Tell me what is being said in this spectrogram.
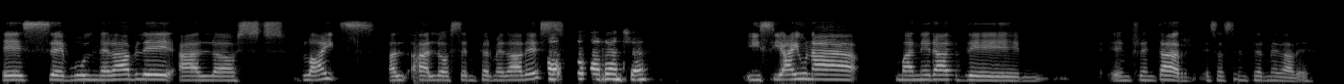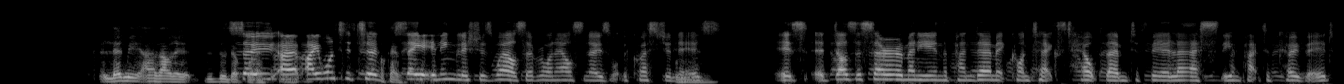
es eh, vulnerable a los blights, a, a las enfermedades, o la rancha. y si hay una manera de enfrentar esas enfermedades. Let me allow the, do the So question. I wanted to Okay. say it in English as well, so everyone else knows what the question Mm. is. It's, uh, does the ceremony in the pandemic context help them to fear less the impact of COVID?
